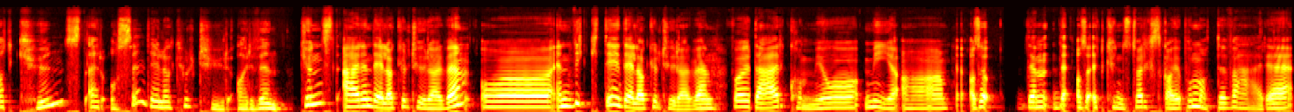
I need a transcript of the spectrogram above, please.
at kunst er også en del av kulturarven? Kunst er en del av kulturarven, og en viktig del av kulturarven. For der kommer jo mye av Altså, den, den, altså et kunstverk skal jo på en måte være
